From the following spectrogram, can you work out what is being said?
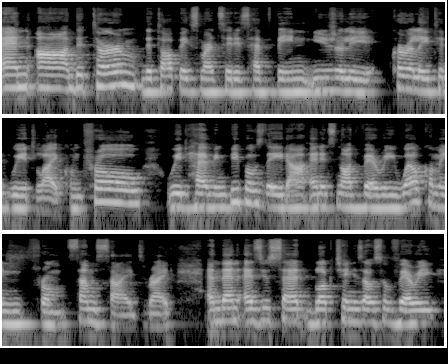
And uh, the term, the topic smart cities have been usually correlated with like control, with having people's data, and it's not very welcoming from some sides, right? And then, as you said, blockchain is also very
